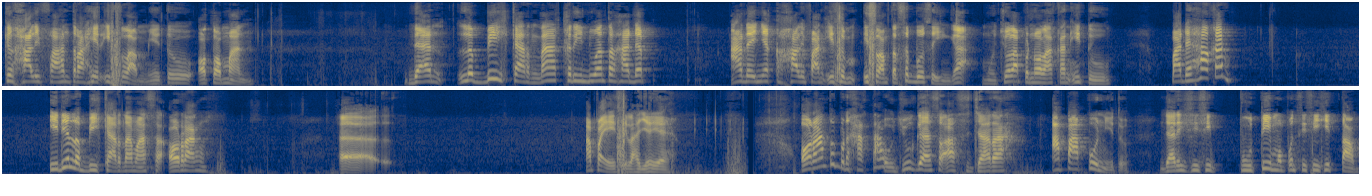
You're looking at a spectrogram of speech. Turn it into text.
kekhalifahan terakhir Islam yaitu Ottoman. Dan lebih karena kerinduan terhadap adanya kekhalifahan Islam, Islam tersebut sehingga muncullah penolakan itu. Padahal kan ini lebih karena masa orang uh, apa ya istilahnya ya? Orang tuh berhak tahu juga soal sejarah apa pun itu dari sisi putih maupun sisi hitam,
